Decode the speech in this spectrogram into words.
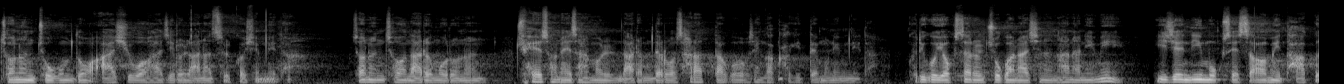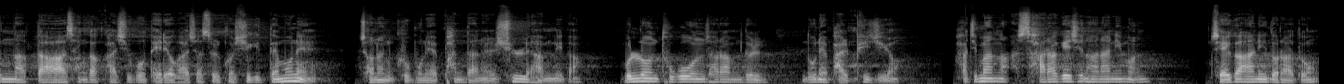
저는 조금도 아쉬워하지를 않았을 것입니다. 저는 저 나름으로는 최선의 삶을 나름대로 살았다고 생각하기 때문입니다. 그리고 역사를 주관하시는 하나님이 이제 네 몫의 싸움이 다 끝났다 생각하시고 데려가셨을 것이기 때문에 저는 그분의 판단을 신뢰합니다. 물론 두고 온 사람들 눈에 밟히지요. 하지만 살아계신 하나님은 제가 아니더라도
